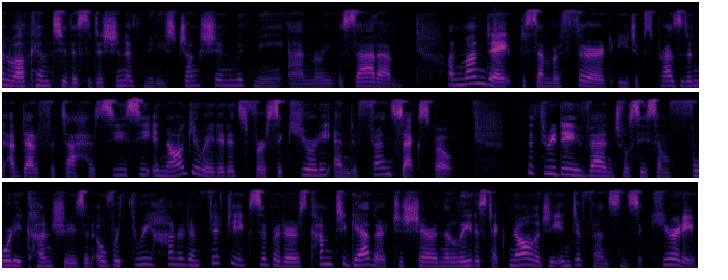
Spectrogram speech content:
and welcome to this edition of Mideast Junction with me, Anne Marie Bissada. On Monday, December 3rd, Egypt's President Abdel Fattah al Sisi inaugurated its first Security and Defense Expo. The three day event will see some 40 countries and over 350 exhibitors come together to share in the latest technology in defense and security.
